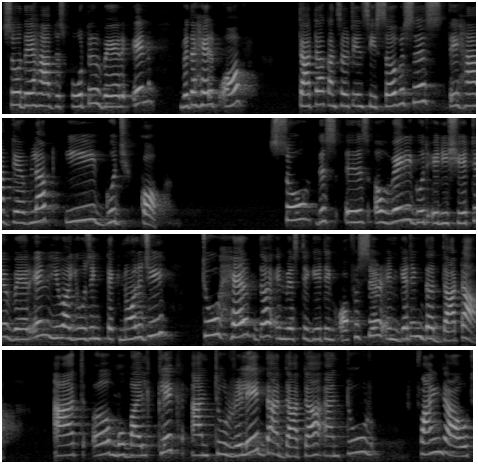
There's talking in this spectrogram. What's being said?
So they have this portal wherein with the help of Tata Consultancy Services, they have developed e-Guj Corp. So this is a very good initiative wherein you are using technology to help the investigating officer in getting the data at a mobile click and to relate that data and to find out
